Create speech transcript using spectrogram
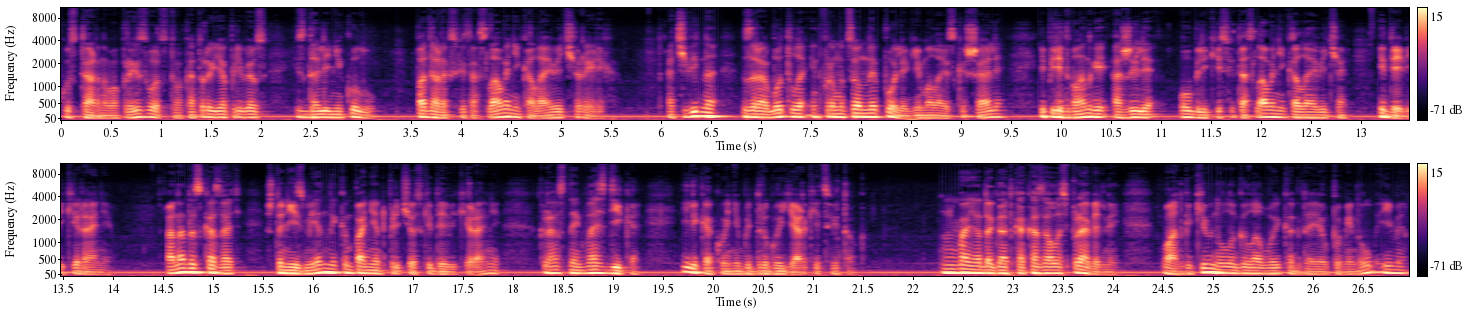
кустарного производства, которую я привез из долины Кулу, подарок Святослава Николаевича Рериха. Очевидно, заработало информационное поле гималайской шали, и перед Вангой ожили облики Святослава Николаевича и Деви Кирани. А надо сказать, что неизменный компонент прически Дэви Кирани – красная гвоздика или какой-нибудь другой яркий цветок. Моя догадка оказалась правильной. Ванга кивнула головой, когда я упомянул имя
